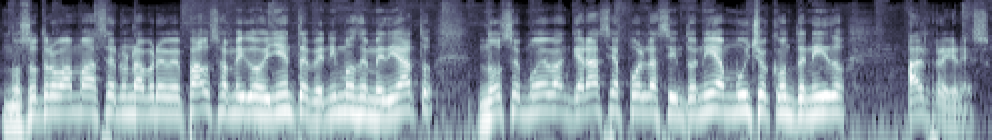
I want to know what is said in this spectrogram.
Nosotros vamos a hacer una breve pausa, amigos oyentes, venimos de inmediato, no se muevan, gracias por la sintonía, mucho contenido al regreso.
